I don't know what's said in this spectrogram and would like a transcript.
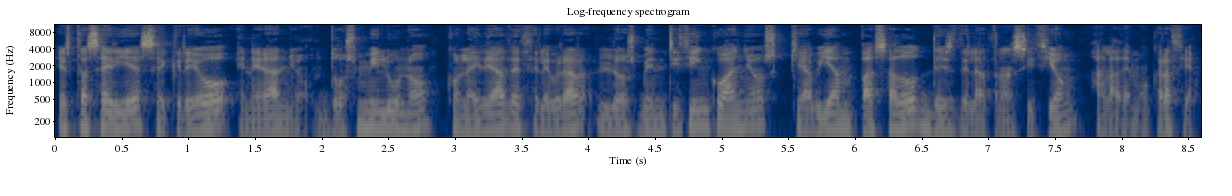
esta serie se creó en el año 2001 con la idea de celebrar los 25 años que habían pasado desde la transición a la democracia.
